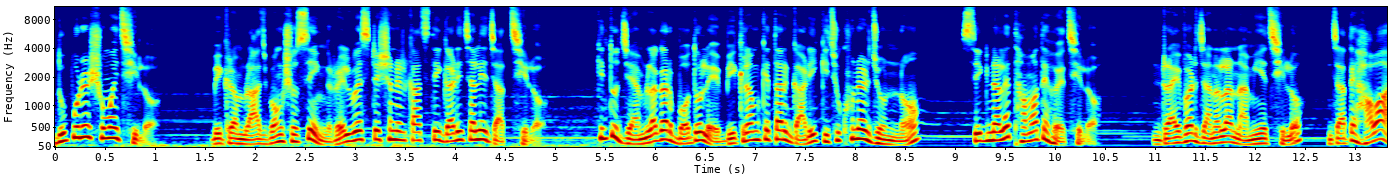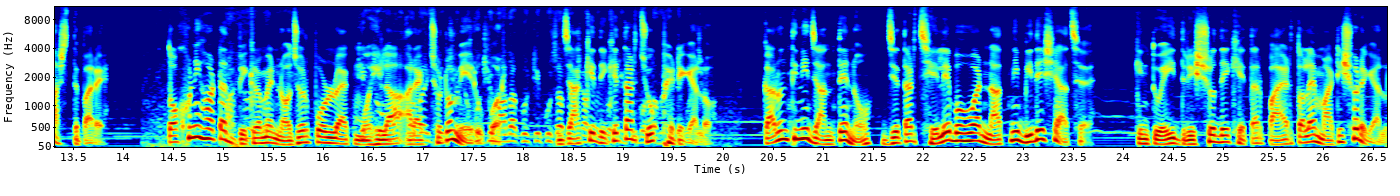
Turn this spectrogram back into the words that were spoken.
দুপুরের সময় ছিল। বিক্রম রাজবংশ সিং রেলওয়ে স্টেশনের কাছ দিয়ে গাড়ি চালিয়ে যাচ্ছিল। কিন্তু জ্যাম লাগার বদলে বিক্রমকে তার গাড়ি কিছুক্ষণের জন্য সিগনালে থামাতে হয়েছিল। ড্রাইভার জানালা নামিয়েছিল যাতে হাওয়া আসতে পারে। তখনই হঠাৎ বিক্রমের নজর পড়ল এক মহিলা আর এক ছোট মেয়ের উপর, যাকে দেখে তার চোখ ফেটে গেল। কারণ তিনি জানতেনও যে তার ছেলে বহু আর নাতনি বিদেশে আছে। কিন্তু এই দৃশ্য দেখে তার পায়ের তলায় মাটি সরে গেল।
